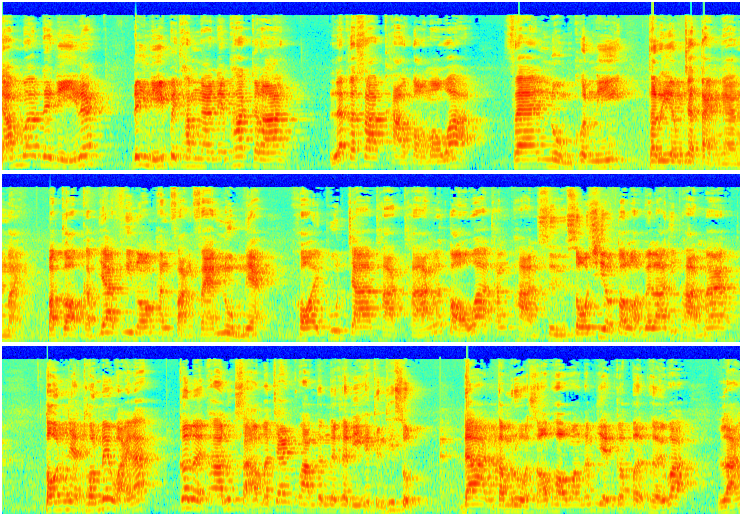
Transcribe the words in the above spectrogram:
ย้ำว่าได้หนีนะได้หนีไปทำงานในภาคกลาง แล้วก็ทราบข่าวต่อมาว่า แฟนหนุ่มคนนี้เตรียมจะแต่งงานใหม่ ประกอบกับญาติพี่น้องทางฝั่งแฟนหนุ่มเนี่ยคอยพูดจาถากถางและต่อว่าทางผ่านสื่อโซเชียลตลอดเวลาที่ผ่านมา ตนเนี่ยทนไม่ไหวแล้วก็เลยพาลูกสาวมาแจ้งความดำเนินคดีให้ถึงที่สุด ด้านตำรวจสพวังน้ำเย็นก็เปิดเผยว่า หลัง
